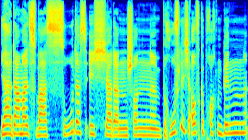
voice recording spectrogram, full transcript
Ja, damals war es so, dass ich ja dann schon äh, beruflich aufgebrochen bin.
